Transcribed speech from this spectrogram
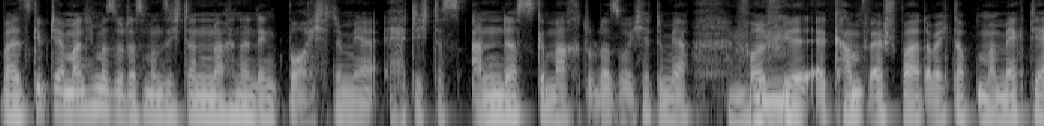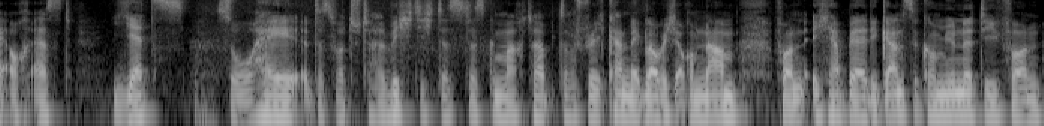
Weil es gibt ja manchmal so, dass man sich dann im Nachhinein denkt, boah, ich hätte mir, hätte ich das anders gemacht oder so. Ich hätte mir voll viel äh, Kampf erspart. Aber ich glaube, man merkt ja auch erst jetzt so, hey, das war total wichtig, dass ich das gemacht habe. Zum Beispiel, ich kann dir, glaube ich, auch im Namen von, ich habe ja die ganze Community von,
